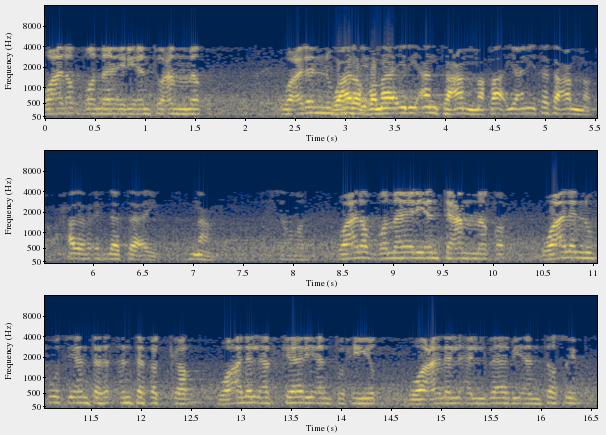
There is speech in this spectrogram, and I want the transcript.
وعلى الضمائر أن تعمق. وعلى النفوس. وعلى الضمائر أن تعمق يعني تتعمق. حذف إحدى التائين نعم. وعلى الضمائر أن تعمق وعلى النفوس أن تفكر وعلى الأفكار أن تحيط وعلى الألباب أن تصف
